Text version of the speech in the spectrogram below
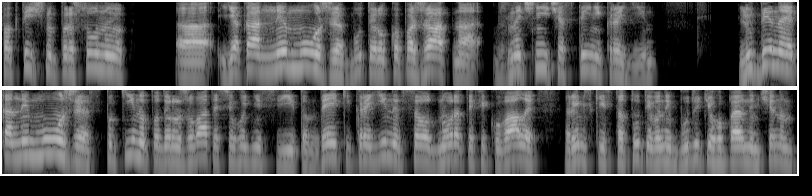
фактично персоною, е, яка не може бути рукопожатна в значній частині країн. Людина, яка не може спокійно подорожувати сьогодні світом. Деякі країни все одно ратифікували Римський статут, і вони будуть його певним чином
